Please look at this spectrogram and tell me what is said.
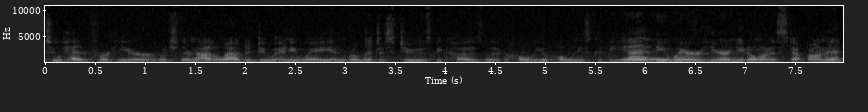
to head for here, which they're not allowed to do anyway in religious Jews because the Holy of Holies could be anywhere here and you don't want to step on it.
